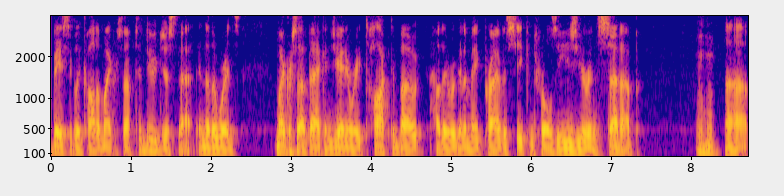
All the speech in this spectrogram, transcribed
basically called on Microsoft to do just that. In other words, Microsoft back in January talked about how they were going to make privacy controls easier in setup. Mm-hmm. Um,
